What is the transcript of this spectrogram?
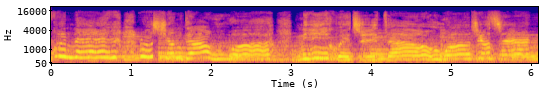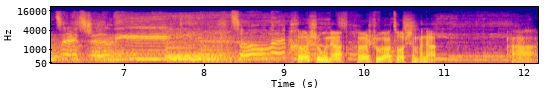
困难，若想到我，你会知道，我就站在这里，从来不河鼠呢？河鼠要做什么呢？啊、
